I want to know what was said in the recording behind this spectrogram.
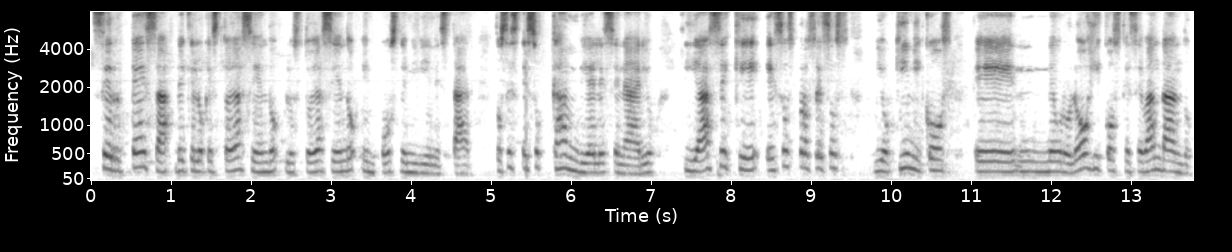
certeza de que lo que estoy haciendo lo estoy haciendo en pos de mi bienestar. Entonces eso cambia el escenario y hace que esos procesos bioquímicos, eh, neurológicos que se van dando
